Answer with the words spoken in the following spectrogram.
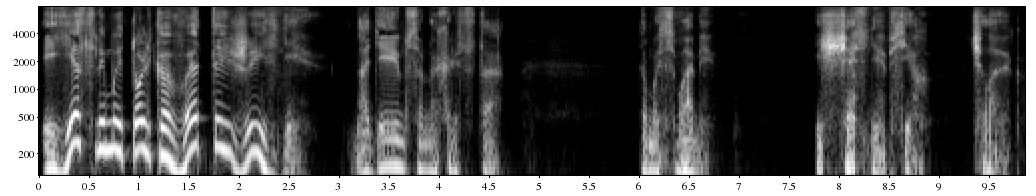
И если мы только в этой жизни надеемся на Христа, то мы с вами несчастнее всех человеков.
